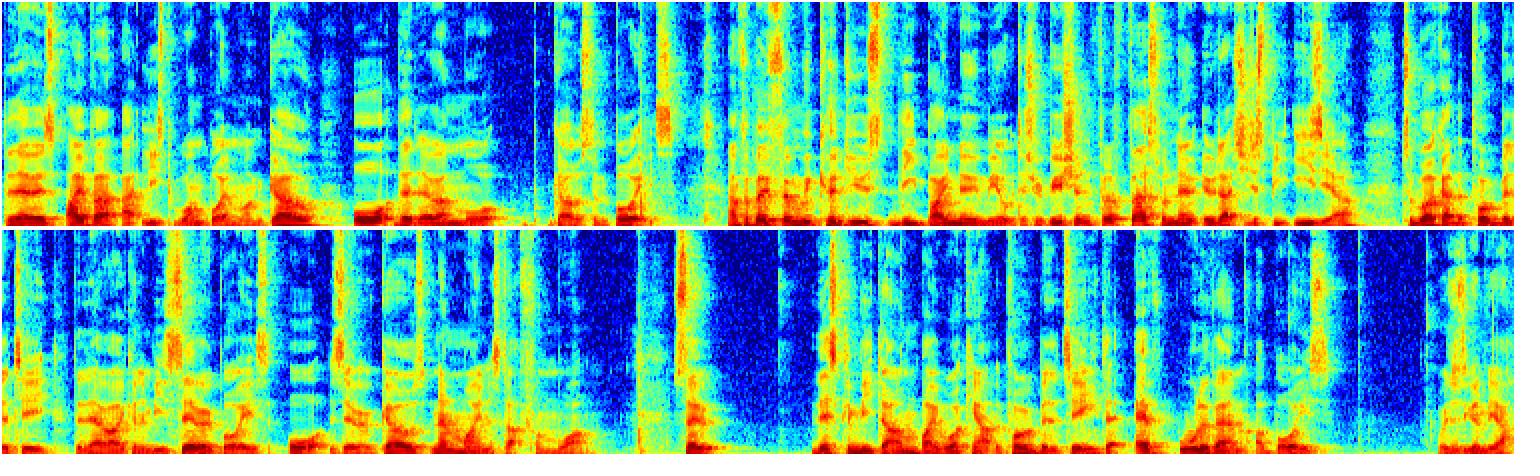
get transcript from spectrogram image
that there is either at least one boy and one girl, or that there are more girls than boys. And for both of them, we could use the binomial distribution. For the first one, though, it would actually just be easier to work out the probability that there are going to be zero boys or zero girls, and then minus that from one. So this can be done by working out the probability that all of them are boys, which is going to be a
